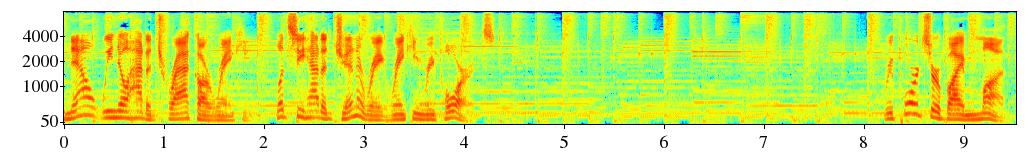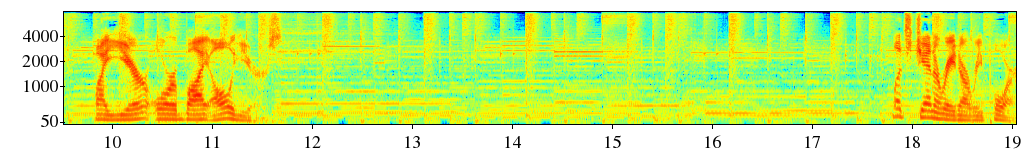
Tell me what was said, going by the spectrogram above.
Now we know how to track our ranking. Let's see how to generate ranking reports. Reports are by month, by year, or by all years. Let's generate our report.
